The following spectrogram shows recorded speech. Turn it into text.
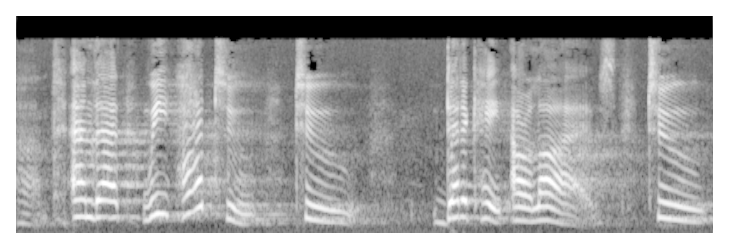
Um, and that we had to, to dedicate our lives to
